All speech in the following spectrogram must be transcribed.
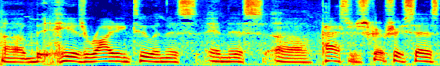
uh, he is writing to in this in this uh, passage of scripture. He says,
